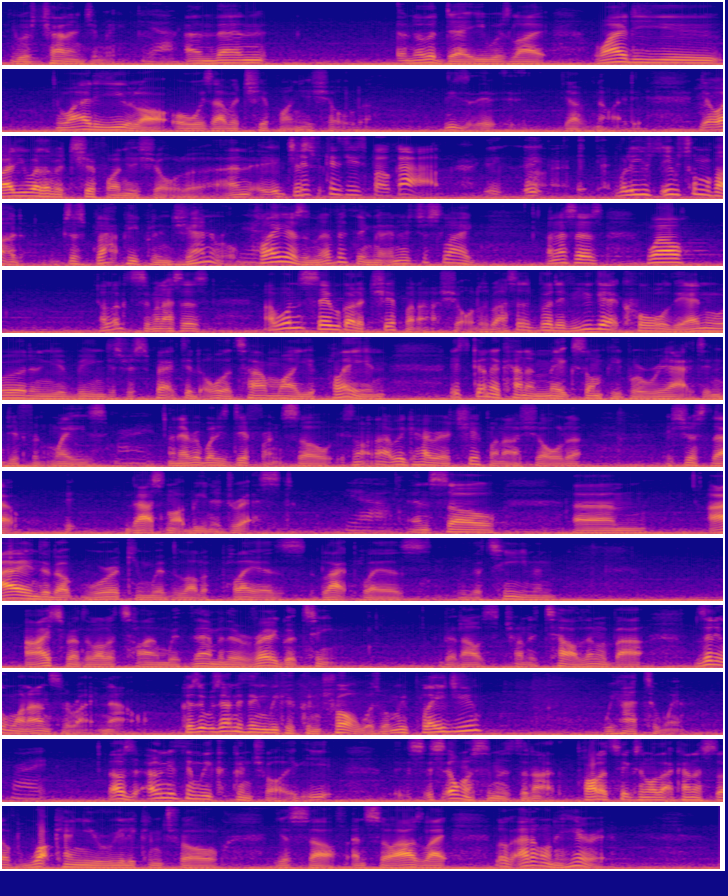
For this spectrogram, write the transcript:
He was challenging me. Yeah. And then another day he was like, "Why do you, why do you lot always have a chip on your shoulder?" These, uh, you have no idea. Why do you always have a chip on your shoulder? And it Just just, because you spoke up. it, it- well, he was, he was talking about just black people in general, Yeah. players and everything, and it's just like, and I says, well, I looked at him and I says, I wouldn't say we've got a chip on our shoulders, but I says, but if you get called the N word and you're being disrespected all the time while you're playing, it's going to kind of make some people react in different ways, Right. and everybody's different. So it's not that we carry a chip on our shoulder; it's just that it, that's not being addressed. Yeah. And so um, I ended up working with a lot of players, black players, with the team, and I spent a lot of time with them, and they're a very good team. But I was trying to tell them about. There's only one answer right now, because it was the only thing we could control. Was when we played you, we had to win. Right. That was the only thing we could control. It's, it's almost similar to that. Politics and all that kind of stuff. What can you really control yourself? And so I was like, look, I don't want to hear it.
